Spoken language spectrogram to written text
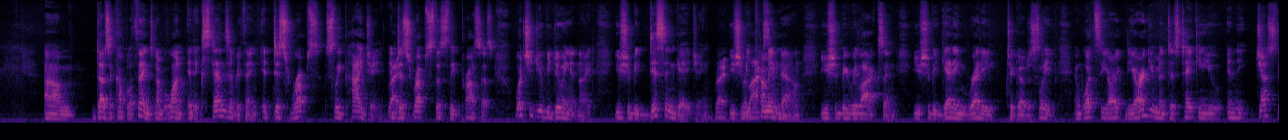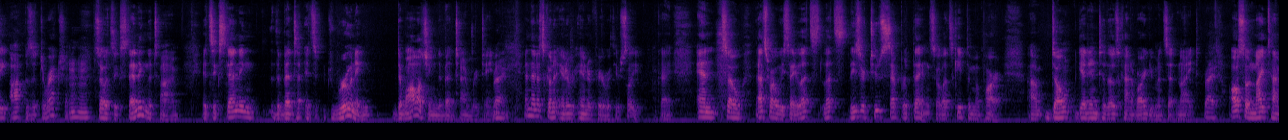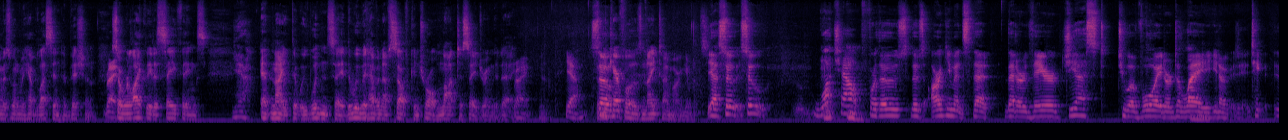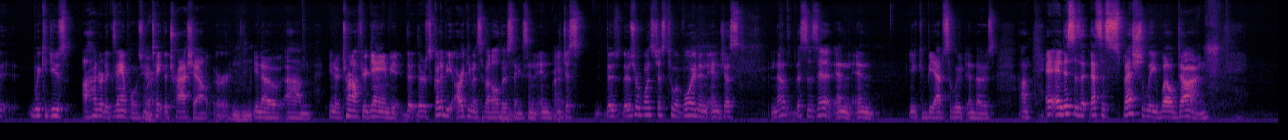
um, does a couple of things. Number one, it extends everything. It disrupts sleep hygiene. right. It disrupts the sleep process. What should you be doing at night? You should be disengaging. Right. You should Relaxing. be coming down. You should be relaxing. You should be getting ready to go to sleep. And what's the ar- the argument is taking you in the just the opposite direction. Mm-hmm. So it's extending the time. It's extending the bedtime. It's ruining, demolishing the bedtime routine. Right. And then it's going to inter- interfere with your sleep. Okay. And so that's why we say let's let's these are two separate things. So let's keep them apart. Um, don't get into those kind of arguments at night. Right. Also, nighttime is when we have less inhibition. Right. So we're likely to say things Yeah. at night that we wouldn't say, that we would have enough self control not to say during the day. Right. Yeah. So, So be careful of those nighttime arguments. Yeah, so so watch out for those those arguments that that are there just to avoid or delay. You know, take we could use a hundred examples. You know, Right. take the trash out, or Mhm. you know, um, you know, turn off your game. You- there- There's going to be arguments about all those things, and, and you just those those are ones just to avoid, and, and just no, this is it, and and you can be absolute in those. Um, and, and this is that's especially well done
